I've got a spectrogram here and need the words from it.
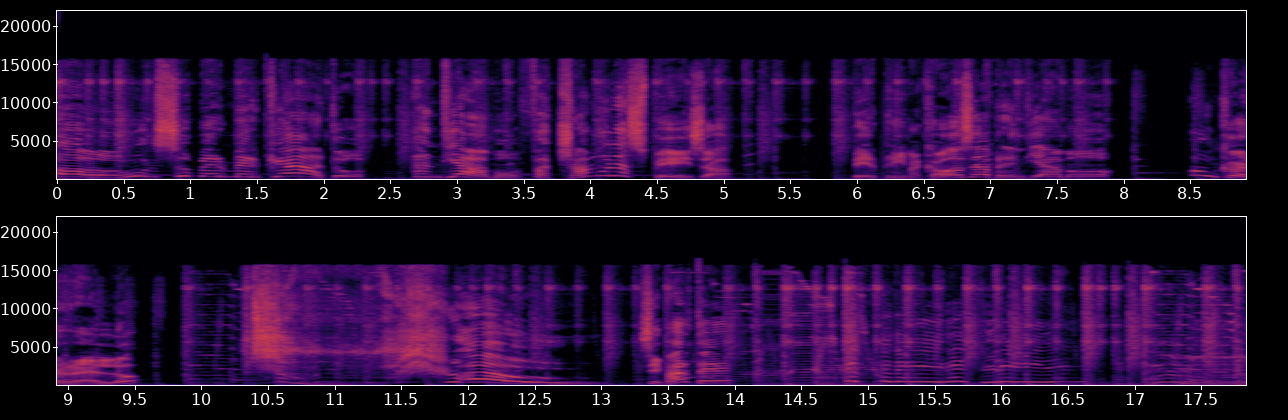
Wow! Un supermercato! Andiamo, facciamo la spesa. Per prima cosa prendiamo un corrello. Wow! Si parte? Mm,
